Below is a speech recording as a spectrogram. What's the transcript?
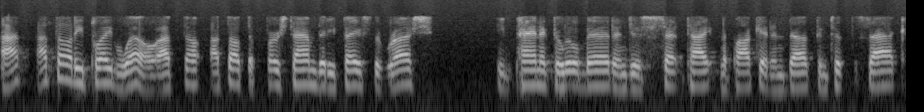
I, I thought he played well. I thought I thought the first time that he faced the rush, he panicked a little bit and just sat tight in the pocket and ducked and took the sack.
